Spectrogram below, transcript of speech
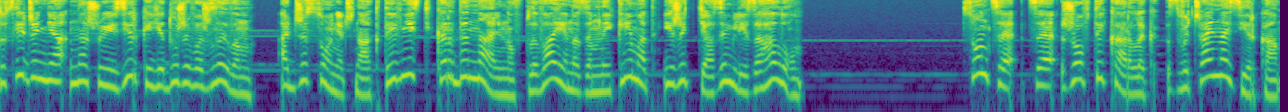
Дослідження нашої зірки є дуже важливим, адже сонячна активність кардинально впливає на земний клімат і життя Землі загалом. Сонце це жовтий карлик, звичайна зірка.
